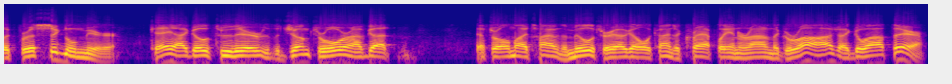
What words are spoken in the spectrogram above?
Look for a signal mirror. Okay, I go through there to the junk drawer, and I've got, after all my time in the military, I've got all kinds of crap laying around in the garage. I go out there.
